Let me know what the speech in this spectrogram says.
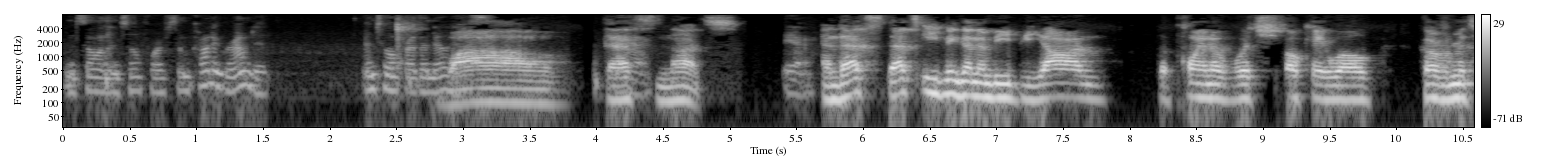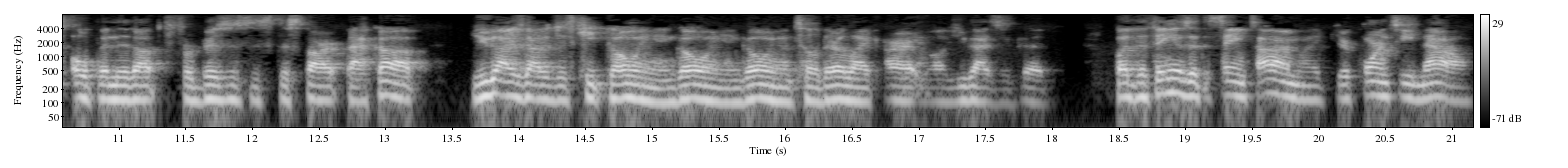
and so on and so forth. So I'm kind of grounded until further notice. Wow, that's nuts. Yeah. And that's that's even going to be beyond the point of which okay, well, government's opened it up for businesses to start back up. You guys got to just keep going and going and going until they're like, all right, well, you guys are good. But the thing is, at the same time, like you're quarantined now,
